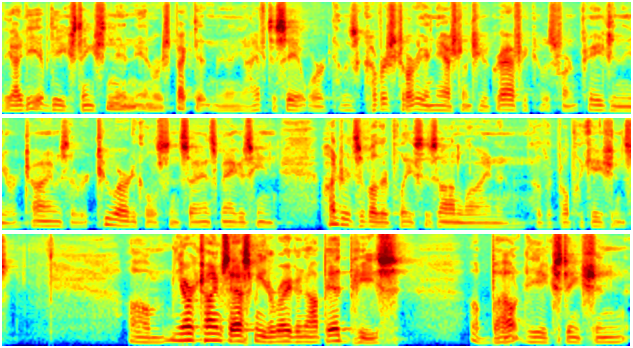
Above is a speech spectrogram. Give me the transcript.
the idea of de-extinction and, and, respect it. And I have to say it worked. It was a cover story in National Geographic. It was front page in the New York Times. There were two articles in Science Magazine, hundreds of other places online and other publications. Um, New York Times asked me to write an op-ed piece about the extinction,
